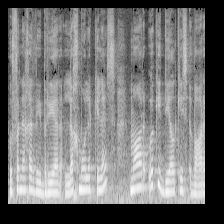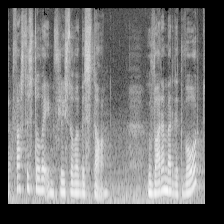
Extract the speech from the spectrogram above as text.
hoe vinniger vibreer lugmolekules, maar ook die deeltjies waar dit vaste stowwe en vloeistowwe bestaan. Hoe warmer dit word,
